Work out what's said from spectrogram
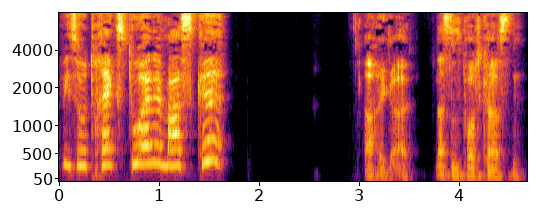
Wieso trägst du eine Maske? Ach egal, lass uns podcasten.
